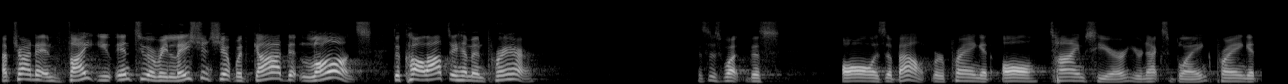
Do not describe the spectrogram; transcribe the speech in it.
I'm trying to invite you into a relationship with God that longs to call out to Him in prayer. This is what this all is about. We're praying at all times here, your next blank, praying at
